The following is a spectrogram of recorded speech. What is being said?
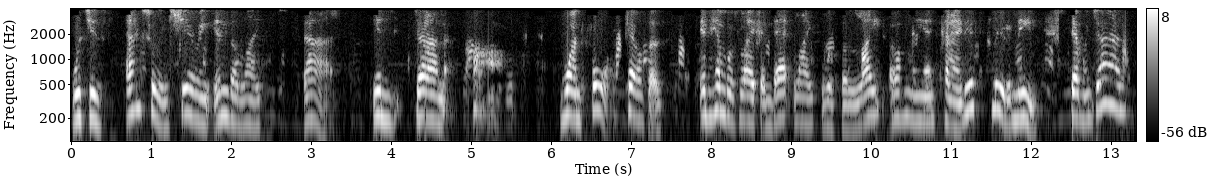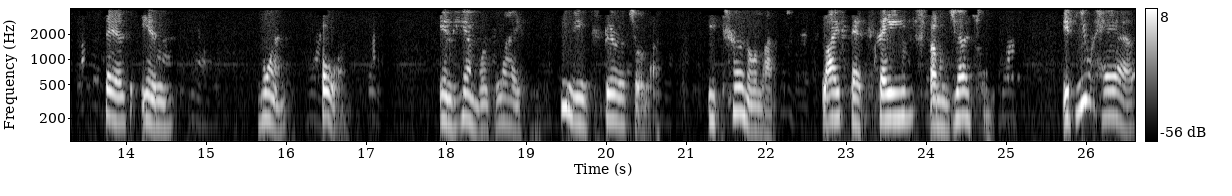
which is actually sharing in the life of God. In John 1 4 tells us, in him was life, and that life was the light of mankind. It's clear to me that when John says in 1 4, in him was life, he means spiritual life, eternal life, life that saves from judgment. If you have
